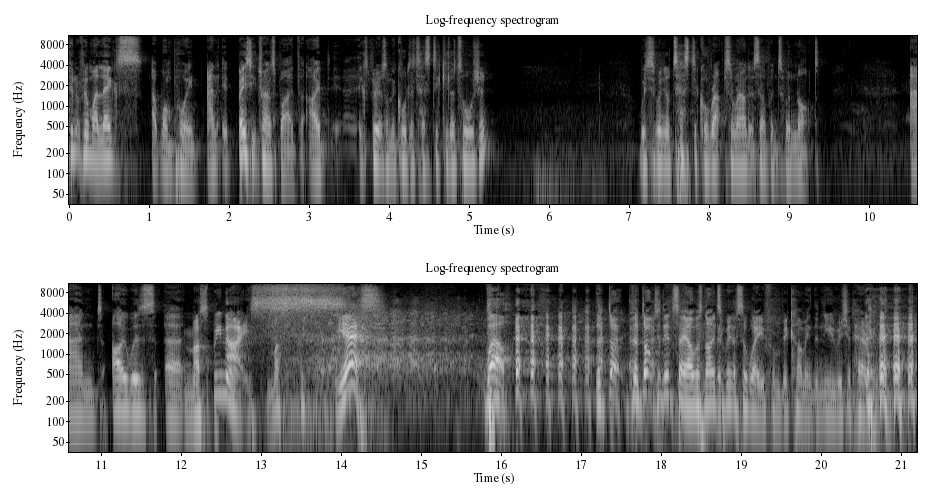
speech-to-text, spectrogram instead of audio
couldn't feel my legs at one point, and it basically transpired that I'd experienced something called a testicular torsion, which is when your testicle wraps around itself into a knot. And I was uh, Must be nice. must be, yes. Well, the, doc- the doctor did say I was 90 minutes away from becoming the new Richard Herring.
